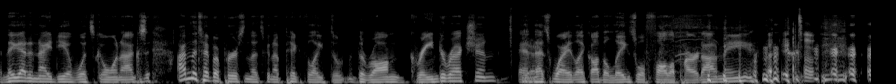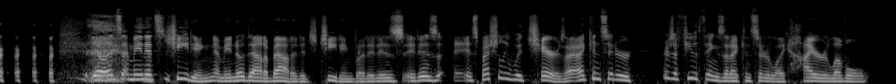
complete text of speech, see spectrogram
and they got an idea of what's going on, because I'm the type of person that's going to pick like the, the wrong grain direction, and Yeah. that's why like all the legs will fall apart on me. yeah, it's, I mean, it's cheating. I mean, no doubt about it. It's cheating, but it is, it is, especially with chairs. I, I consider there's a few things that I consider like higher level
